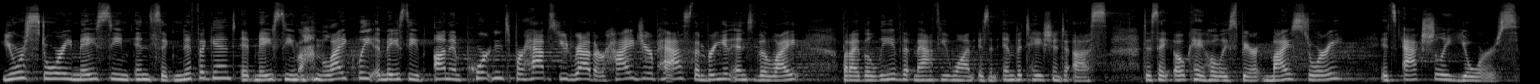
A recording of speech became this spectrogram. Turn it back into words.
Your story may seem insignificant, it may seem unlikely, it may seem unimportant. Perhaps you'd rather hide your past than bring it into the light. But I believe that Matthew 1 is an invitation to us to say, okay, Holy Spirit, my story, it's actually yours,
